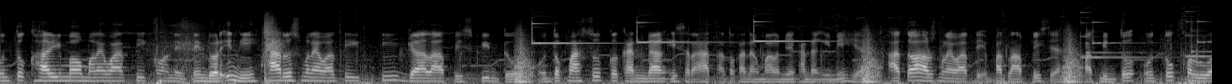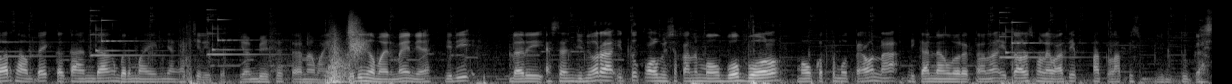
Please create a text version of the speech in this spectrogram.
untuk harimau melewati connecting door ini harus melewati tiga lapis pintu untuk masuk ke kandang istirahat atau kandang malam yang kandang ini ya. Atau harus melewati empat lapis ya, empat pintu untuk keluar sampai ke kandang bermain yang kecil itu, yang biasa saya main. Jadi nggak main-main ya. Jadi dari SN Juniora itu kalau misalkan mau bobol, mau ketemu Teona di kandang Loretona itu harus melewati 4 lapis pintu guys.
